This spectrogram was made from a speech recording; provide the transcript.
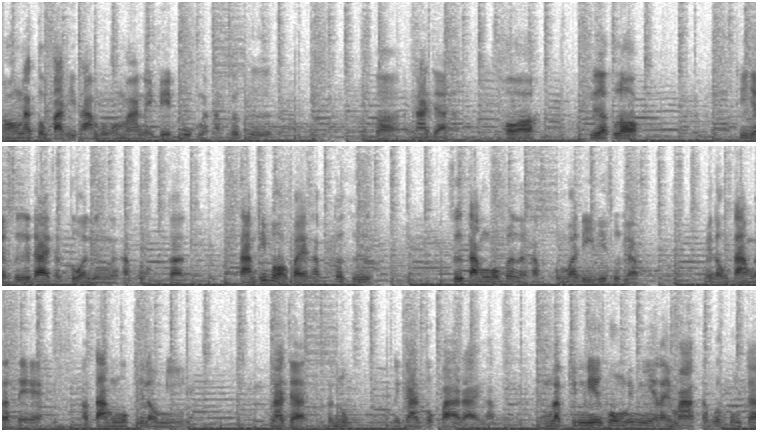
น้องนักตกปลาที่ถามผมเข้ามาใน Facebook นะครับก็คือ ก็น่าจะพอเลือกลอก ที่จะซื้อได้สักตัวหนึ่งนะครับ ผมก็ตามที่บอกไปครับก็คือ ซื้อตามงบนั่นแหละครับ ผมว่าดีที่สุดแล้ว ไม่ต้องตามกระแส เอาตามงบที่เรามี น่าจะสนุกในการตกปลาได้ครับสำหรับคลิปนี้คงไม่มีอะไรมากครับ ก็คงจะ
